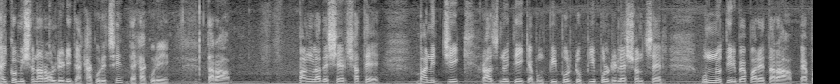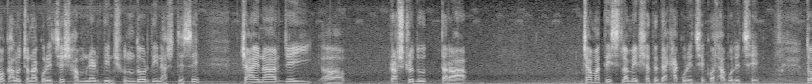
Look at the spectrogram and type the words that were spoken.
হাই কমিশনার অলরেডি দেখা করেছে। দেখা করে তারা বাংলাদেশের সাথে বাণিজ্যিক, রাজনৈতিক এবং পিপল টু পিপল রিলেশনসের উন্নতির ব্যাপারে তারা ব্যাপক আলোচনা করেছে। সামনের দিন সুন্দর দিন আসতেছে। চায়নার যেই রাষ্ট্রদূত, তারা জামাতে ইসলামের সাথে দেখা করেছে, কথা বলেছে। তো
